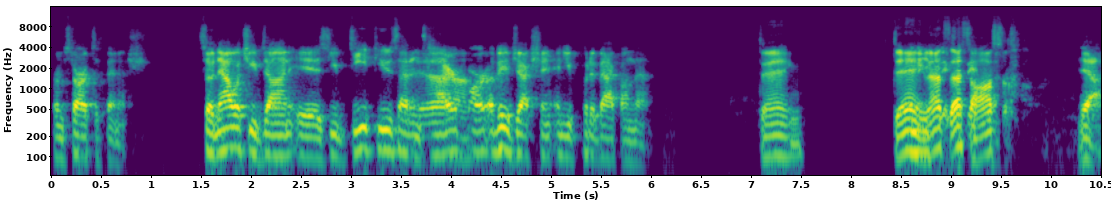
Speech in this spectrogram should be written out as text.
from start to finish? So now what you've done is you've defused that entire yeah. part of the objection and you've put it back on them. Dang. Dang, that's that's awesome. Yeah.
